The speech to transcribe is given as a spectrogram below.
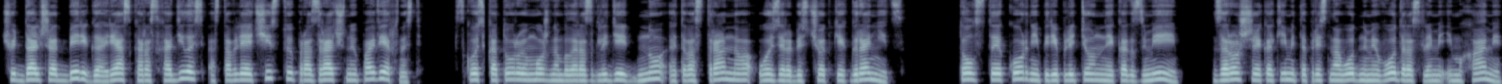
Чуть дальше от берега ряска расходилась, оставляя чистую прозрачную поверхность, сквозь которую можно было разглядеть дно этого странного озера без четких границ. Толстые корни, переплетенные как змеи, заросшие какими-то пресноводными водорослями и мхами,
